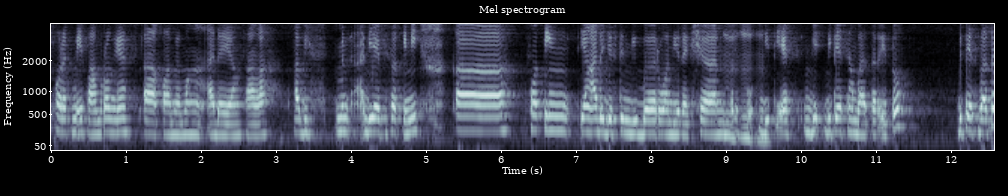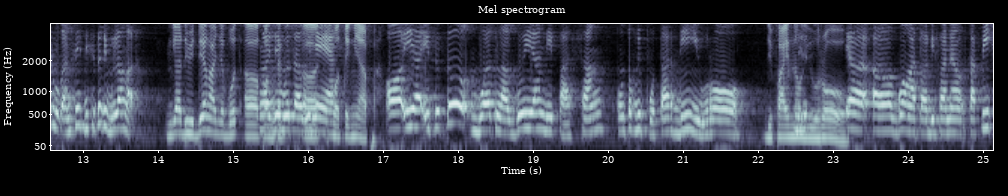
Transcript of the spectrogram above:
correct me if I'm wrong ya eh, kalau memang ada yang salah. Abis men- di episode ini eh voting yang ada Justin Bieber One Direction Hmm, terus BTS B- BTS yang Butter itu BTS Butter bukan sih? Di situ dibilang nggak Nggak di dia nggak nyebut Nggak konteks nyebut lagunya eh, ya? votingnya apa. Oh iya itu tuh buat lagu yang dipasang untuk diputar di Euro. Di final Euro. Ya, eh, gua nggak tahu di final, tapi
